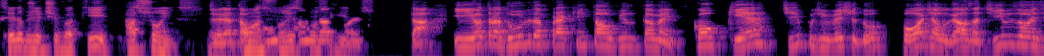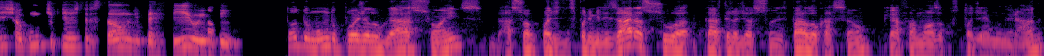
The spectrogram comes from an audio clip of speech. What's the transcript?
sendo objetivo aqui, ações. Direto com ações conseguimos. Tá. E outra dúvida para quem está ouvindo também: qualquer tipo de investidor pode alugar os ativos ou existe algum tipo de restrição de perfil, enfim? Todo mundo pode alugar ações, a sua, pode disponibilizar a sua carteira de ações para alocação, que é a famosa custódia remunerada,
